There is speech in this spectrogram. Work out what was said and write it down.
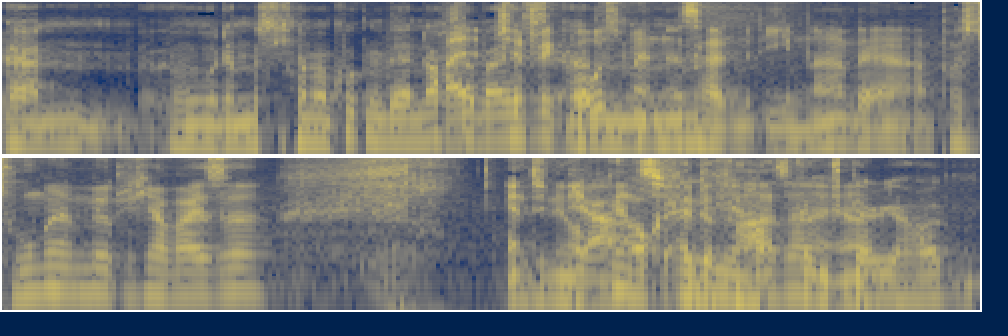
Ähm, oder müsste ich nochmal gucken, wer noch Weil dabei Chadwick ist? Boseman Ähm, ist halt mit ihm, ne? Der Posthume möglicherweise. Anthony Hopkins ja, auch Anthony Father. Hopkins, ja. Gary Holden.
